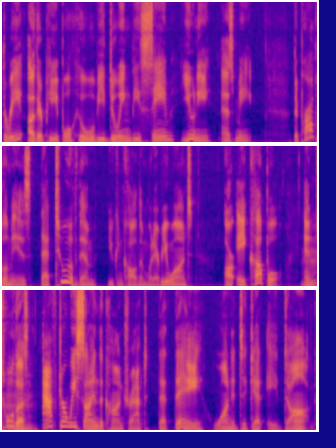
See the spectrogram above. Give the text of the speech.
three other people who will be doing the same uni as me. The problem is that two of them, you can call them whatever you want, are a couple and told us mm. after we signed the contract that they wanted to get a dog.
